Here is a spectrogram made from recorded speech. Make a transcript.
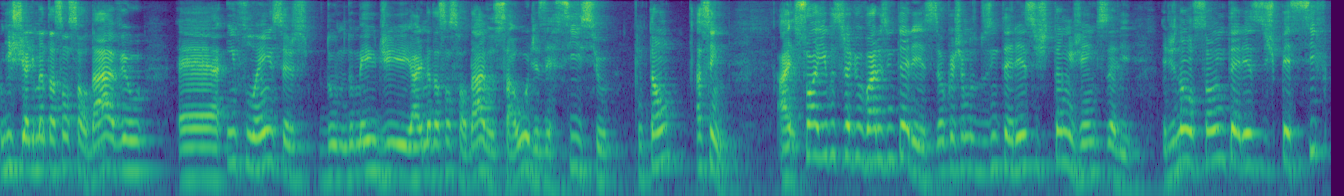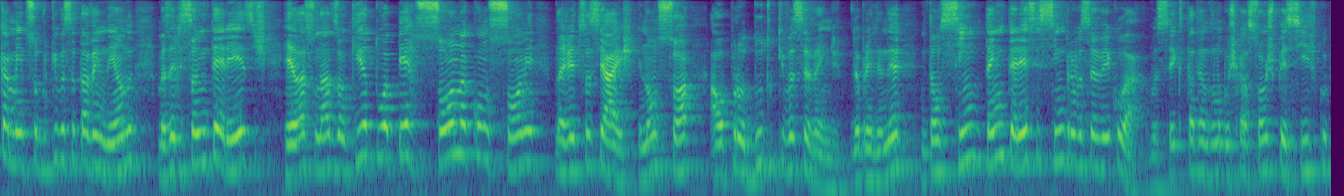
nicho de alimentação saudável, é, influencers do, do meio de alimentação saudável, saúde, exercício. Então, assim, Aí, só aí você já viu vários interesses, é o que chamamos dos interesses tangentes ali. Eles não são interesses especificamente sobre o que você está vendendo, mas eles são interesses relacionados ao que a tua persona consome nas redes sociais, e não só ao produto que você vende. Deu para entender? Então sim, tem interesse sim para você veicular. Você que está tentando buscar só o específico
